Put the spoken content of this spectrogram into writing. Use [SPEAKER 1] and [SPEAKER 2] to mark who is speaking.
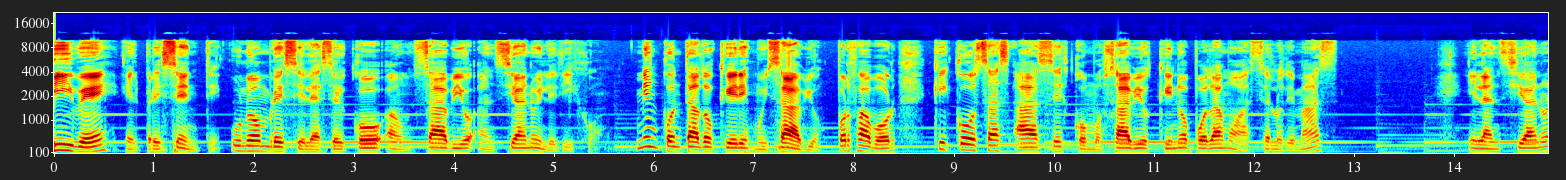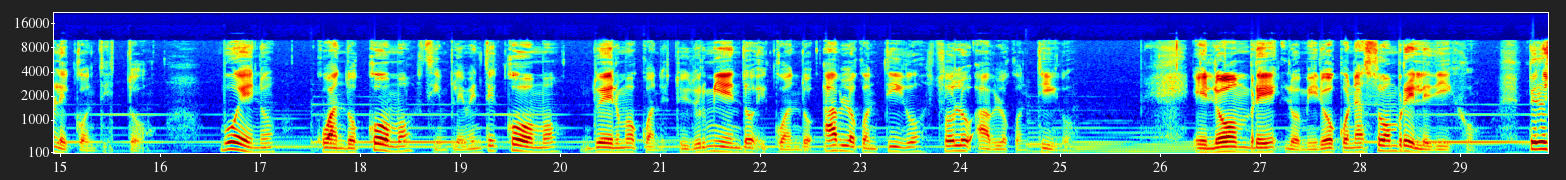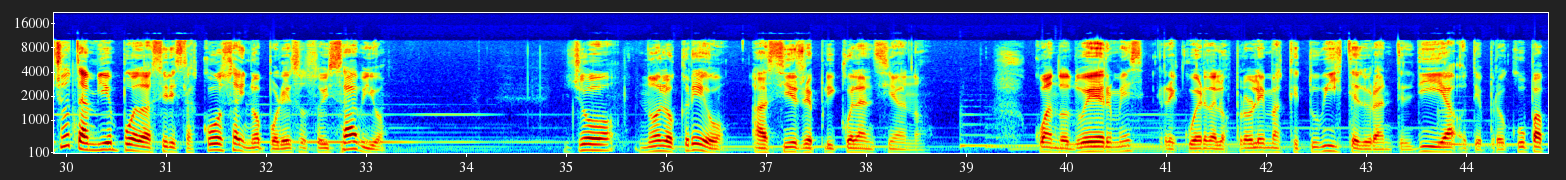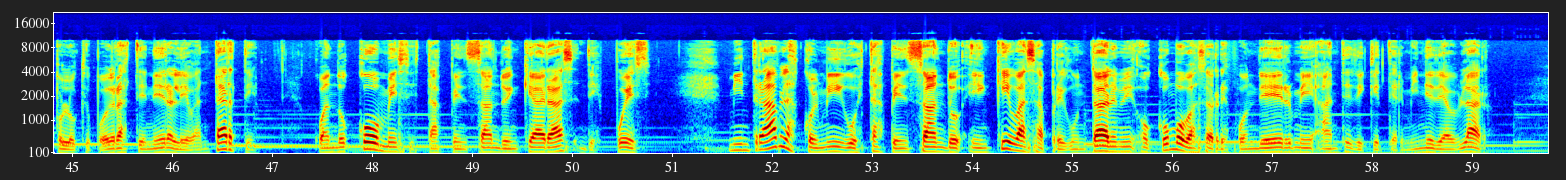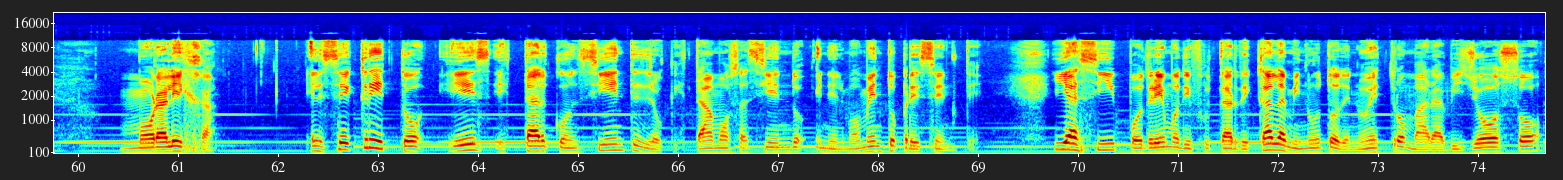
[SPEAKER 1] Vive el presente. Un hombre se le acercó a un sabio anciano y le dijo, me han contado que eres muy sabio. Por favor, ¿qué cosas haces como sabio que no podamos hacer los demás? El anciano le contestó, bueno, cuando como, simplemente como, duermo cuando estoy durmiendo y cuando hablo contigo, solo hablo contigo. El hombre lo miró con asombro y le dijo, pero yo también puedo hacer esas cosas y no por eso soy sabio. Yo no lo creo, así replicó el anciano. Cuando duermes, recuerda los problemas que tuviste durante el día o te preocupa por lo que podrás tener al levantarte. Cuando comes, estás pensando en qué harás después. Mientras hablas conmigo, estás pensando en qué vas a preguntarme o cómo vas a responderme antes de que termine de hablar. Moraleja. El secreto es estar consciente de lo que estamos haciendo en el momento presente. Y así podremos disfrutar de cada minuto de nuestro maravilloso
